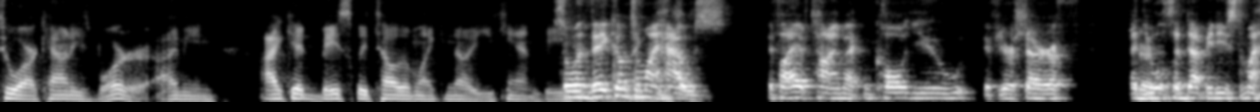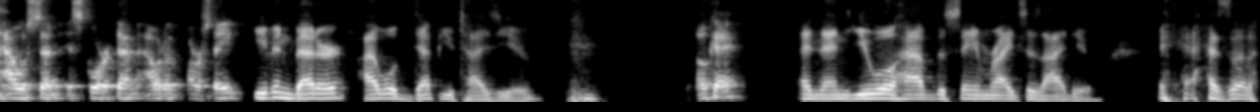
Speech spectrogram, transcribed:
to our county's border, I mean, I could basically tell them like, no, you can't be. So when they come like, to my house, if I have time, I can call you if you're a sheriff and sure. you will send deputies to my house and escort them out of our state. Even better, I will deputize you. okay. And then you will have the same rights as I do as a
